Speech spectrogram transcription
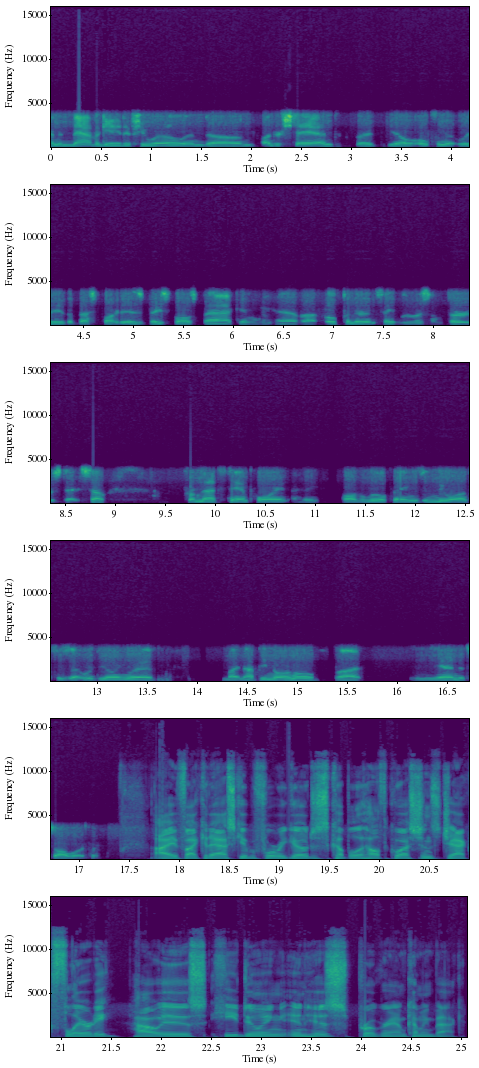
kind of navigate, if you will, and um, understand. But you know, ultimately, the best part is baseball's back, and we have an opener in St. Louis on Thursday. So, from that standpoint, I think all the little things and nuances that we're dealing with might not be normal, but in the end, it's all worth it. I, if I could ask you before we go, just a couple of health questions. Jack Flaherty, how is he doing in his program coming back?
